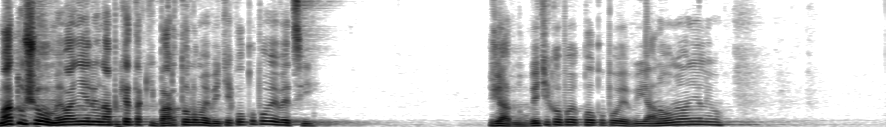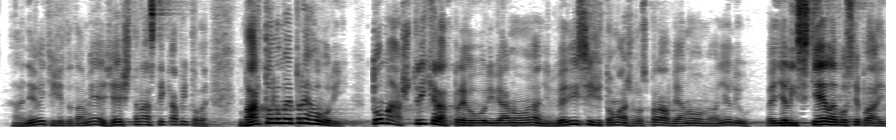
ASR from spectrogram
Matúšovom evaníliu napríklad taký Bartolome, viete, koľko povie veci? Žiadnu. Viete, koľko povie v Jánovom evaníliu? A neviete, že to tam je, že? 14. kapitole. Bartolome prehovorí. Tomáš trikrát prehovorí v Janovom Evangeliu. Vedeli ste, že Tomáš rozpráva v Janovom Evangeliu? Vedeli ste, lebo ste povedali,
